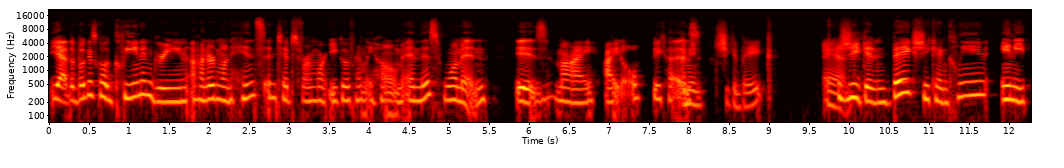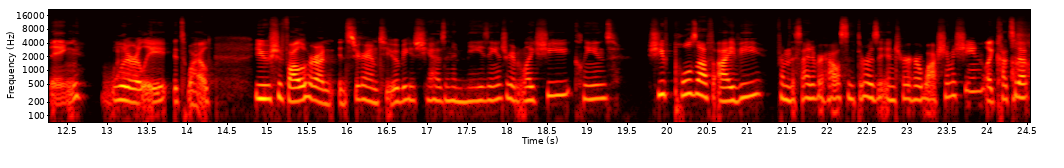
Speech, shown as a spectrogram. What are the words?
yeah, the book is called Clean and Green 101 Hints and Tips for a More Eco Friendly Home. And this woman is my idol because I mean, she can bake. And she can bake, she can clean anything. Wow. Literally, it's wild. You should follow her on Instagram too because she has an amazing Instagram. Like, she cleans, she pulls off ivy from the side of her house and throws it into her washing machine, like, cuts it up,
